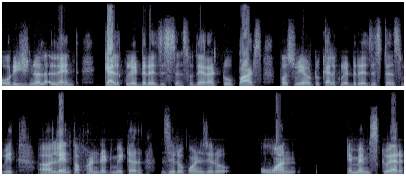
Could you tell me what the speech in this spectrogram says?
original length calculate the resistance so there are two parts first we have to calculate the resistance with uh, length of 100 meter 0.01 mm square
